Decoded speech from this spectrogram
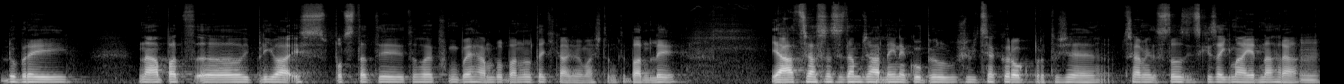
dobrý nápad, eh, vyplývá i z podstaty toho, jak funguje Humble Bundle teďka, že máš tam ty bundly. Já třeba jsem si tam žádný nekoupil už víc jako rok, protože třeba mě z toho vždycky zajímá jedna hra. Hmm.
